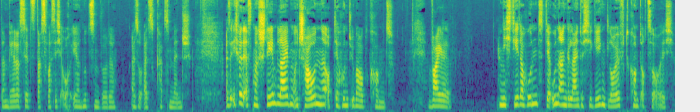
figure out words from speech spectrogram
dann wäre das jetzt das, was ich auch eher nutzen würde. Also als Katzenmensch. Also ich würde erstmal stehen bleiben und schauen, ne, ob der Hund überhaupt kommt. Weil nicht jeder Hund, der unangeleint durch die Gegend läuft, kommt auch zu euch.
